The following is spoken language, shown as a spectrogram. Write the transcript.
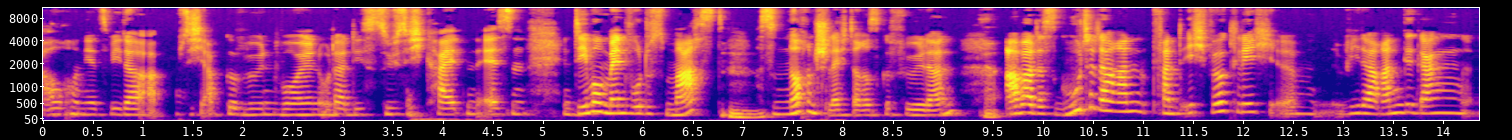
Rauchen jetzt wieder ab, sich abgewöhnen wollen oder die Süßigkeiten essen. In dem Moment, wo du es machst, mhm. hast du noch ein schlechteres Gefühl dann. Ja. Aber das Gute daran fand ich wirklich, wirklich ähm, wieder rangegangen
